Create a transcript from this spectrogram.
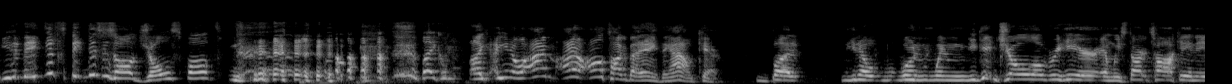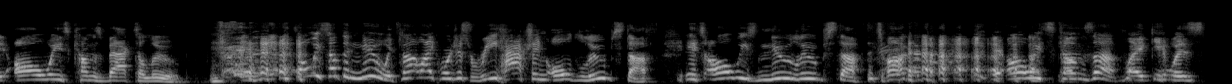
You know, they just, this is all Joel's fault. like, like you know, I'm I, I'll talk about anything. I don't care. But you know, when when you get Joel over here and we start talking, it always comes back to lube. It's always something new. It's not like we're just rehashing old lube stuff. It's always new lube stuff to talk about. it always comes up. Like it was,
